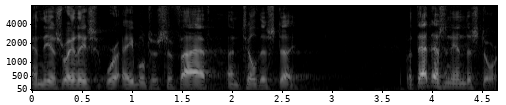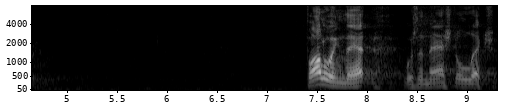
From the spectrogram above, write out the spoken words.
and the Israelis were able to survive until this day. But that doesn't end the story. Following that was a national election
